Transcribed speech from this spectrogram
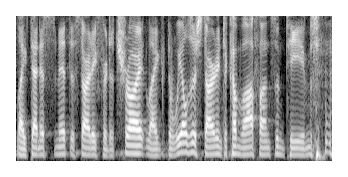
like Dennis Smith is starting for Detroit. Like the wheels are starting to come off on some teams.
